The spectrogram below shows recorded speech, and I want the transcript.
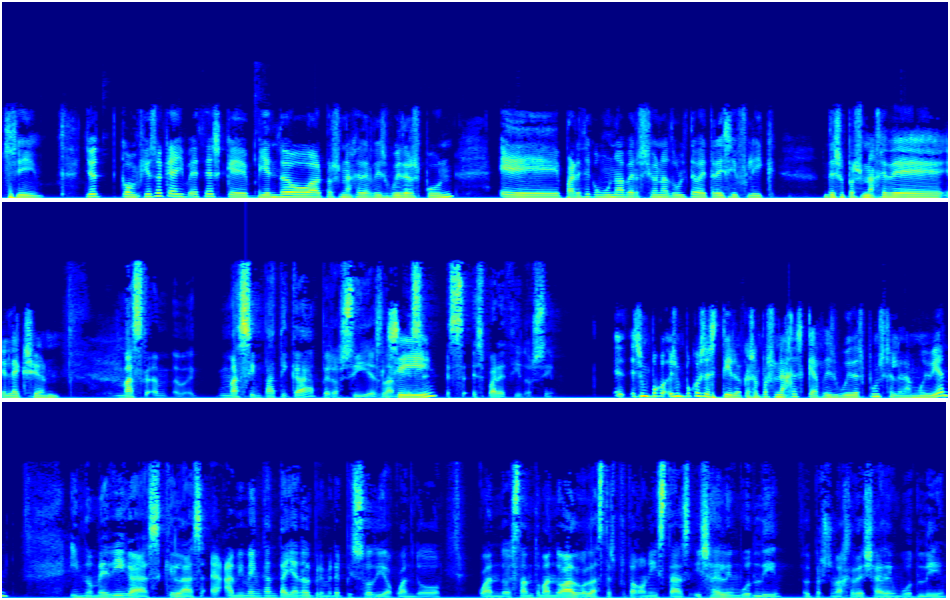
Sí, yo confieso que hay veces que viendo al personaje de Reese Witherspoon eh, parece como una versión adulta de Tracy Flick de su personaje de Election. Más, eh, más simpática, pero sí, es, la, Sí. es, es- es parecido, sí. Es un poco, es un poco ese estilo, que son personajes que a Reese Witherspoon se le dan muy bien. Y no me digas que las... A mí me encanta ya en el primer episodio cuando, cuando están tomando algo las tres protagonistas y Shailene Woodley, el personaje de Shailene Woodley,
